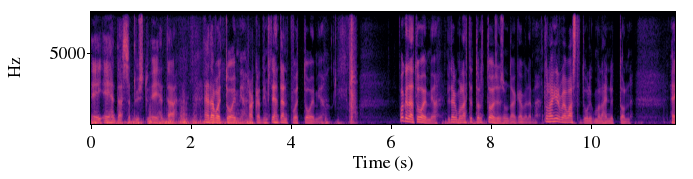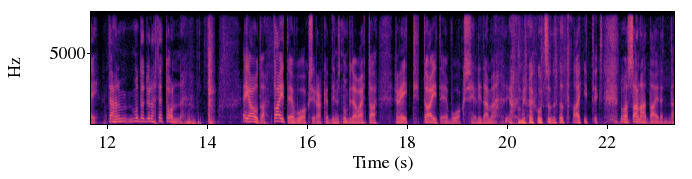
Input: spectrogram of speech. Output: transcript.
ei, eihän tässä pysty, eihän tämä, eihän tämä voi toimia. Rakkaat ihmiset, eihän tämä nyt voi toimia. Voiko tämä toimia? Pitääkö mä lähteä tuonne toiseen suuntaan kävelemään? On hirveä vastatuuli, kun mä lähdin nyt tonne. Hei, tämähän mun täytyy lähteä tonne. Ei auta. Taiteen vuoksi, rakkaat ihmiset. Mun pitää vaihtaa reitti. Taiteen vuoksi. Eli tämä. Ja minä kutsun tätä taiteeksi. Tämä on sanataidetta.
